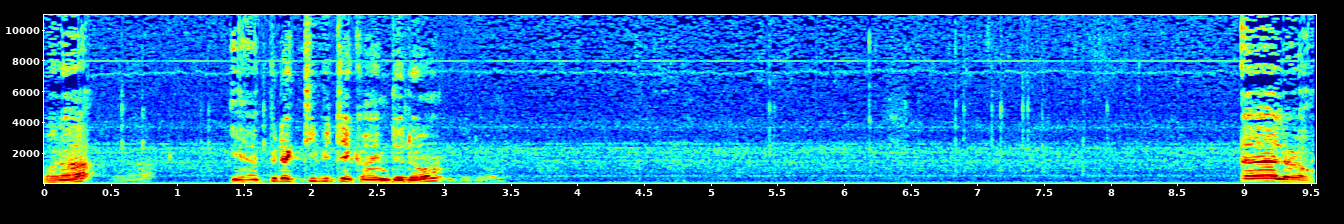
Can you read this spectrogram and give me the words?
Voilà. Il y a un peu d'activité quand même dedans. Alors,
